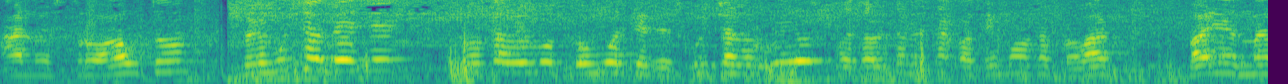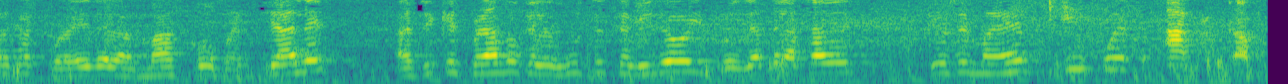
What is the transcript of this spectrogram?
a nuestro auto Pero muchas veces no sabemos cómo es que se escuchan los ruidos. Pues ahorita en esta ocasión vamos a probar varias marcas por ahí de las más comerciales. Así que esperando que les guste este video y pues ya te la sabes, yo soy Mael y pues arrancamos.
